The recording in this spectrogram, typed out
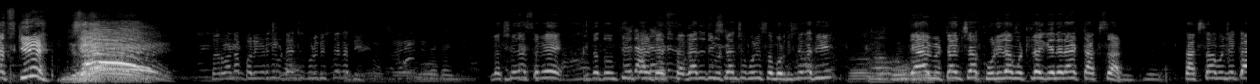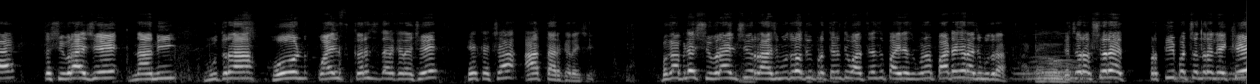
आज की? सर्वांना पलीकडे विटांची खोली दिसते का ती? लक्ष द्या सगळे. इथं दोन तीन पॉईंट आहेत. सगळ्यात आधी विटांच्या खोली समोर दिसते का ती? त्या विटांच्या खोलीला म्हटलं गेलेलं आहे टाकसाळ. टाकसाळ म्हणजे काय? तर शिवरायाचे नाणी मुद्रा होन कॉईन्स करन्सी तयार करायचे. हे त्याच्या आत तयार करायचे. बघा आपल्या शिवरायांची राजमुद्रा तुम्ही प्रत्येकाने वाचल्याचं पाहिजे. कोणाला पाठ आहे का राजमुद्रा? त्याच्यावर अक्षर आहेत. प्रतीप लेखे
